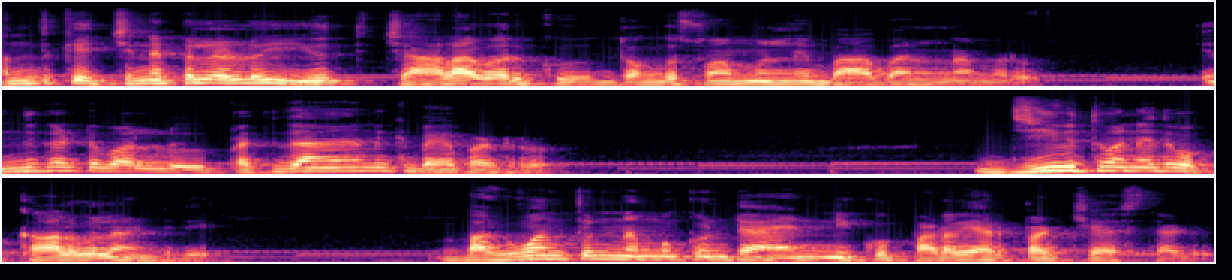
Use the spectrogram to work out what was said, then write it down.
అందుకే చిన్నపిల్లలు యూత్ చాలా వరకు దొంగ స్వాముల్ని బాబాలను నమ్మరు. ఎందుకంటే వాళ్ళు ప్రతిదానానికి భయపడరు. జీవితం అనేది ఒక కాలువ లాంటిది. భగవంతుని నమ్ముకుంటే ఆయన నీకు పడవ ఏర్పాటు చేస్తాడు.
